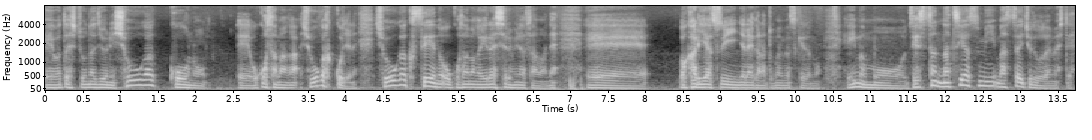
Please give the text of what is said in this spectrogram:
え私と同じように小学校のえお子様が小学校じゃない小学生のお子様がいらっしゃる皆さんはね、え分かりやすいんじゃないかなと思いますけれども。今もう絶賛夏休み真っ最中でございまして、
